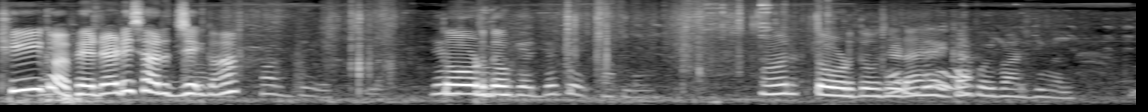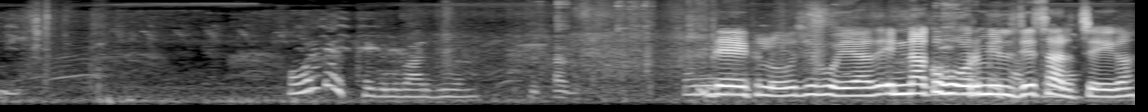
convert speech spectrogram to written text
ਠੀਕ ਆ ਫਿਰ ਡੈਡੀ ਸਰ ਜੇਗਾ। ਜੇ ਤੋੜ ਦੋ। ਤੇ ਹੋਰ ਤੋੜ ਦੋ ਜਿਹੜਾ ਹੈਗਾ। ਕੋਈ ਵਰਜੀ ਵਾਲੀ। ਹੋਰ ਕਿ ਇੱਥੇ ਕਿਨੂੰ ਵਾਰਦੀਆਂ ਦੇਖ ਲਓ ਜੇ ਹੋਇਆ ਇੰਨਾ ਕੁ ਹੋਰ ਮਿਲ ਜੇ ਸਰ ਜਾਏਗਾ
